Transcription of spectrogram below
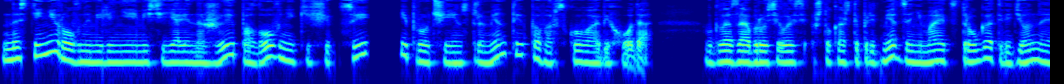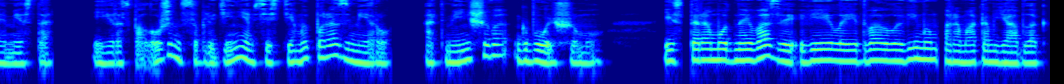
На стене ровными линиями сияли ножи, половники, щипцы и прочие инструменты поварского обихода. В глаза бросилось, что каждый предмет занимает строго отведенное место и расположен с соблюдением системы по размеру, от меньшего к большему. Из старомодной вазы веяло едва уловимым ароматом яблок.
